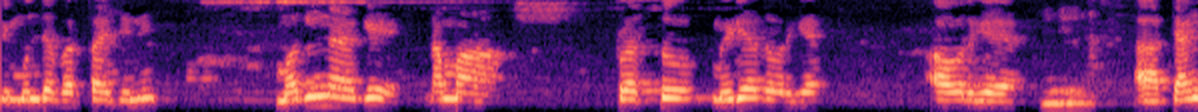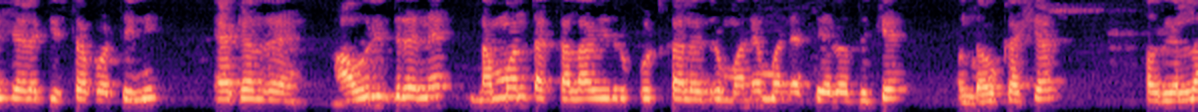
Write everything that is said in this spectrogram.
ನಿಮ್ಮ ಮುಂದೆ ಬರ್ತಾ ಇದ್ದೀನಿ. ಮೊದಲನೇ ನಮ್ಮ ಪ್ರೆಸ್ಸು ಮೀಡಿಯಾದವ್ರಿಗೆ, ಅವ್ರಿಗೆ ಥ್ಯಾಂಕ್ಸ್ ಹೇಳಕ್ ಇಷ್ಟಪಡ್ತೀನಿ. ಯಾಕಂದ್ರೆ ಅವರಿದ್ರೇನೆ ನಮ್ಮಂತ ಕಲಾವಿದ್ರು ಪುಟ್ ಕಲಾವಿದ್ರು ಮನೆ ಮನೆ ಸೇರೋದಕ್ಕೆ ಒಂದು ಅವಕಾಶ. ಅವ್ರಿಗೆಲ್ಲ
